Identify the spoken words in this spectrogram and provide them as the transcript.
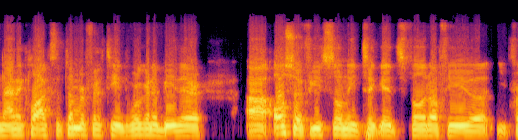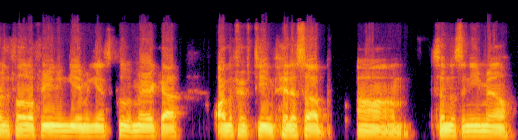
Nine o'clock, September 15th. We're gonna be there. Uh also if you still need tickets, Philadelphia uh, for the Philadelphia Union game against Club America on the 15th, hit us up. Um send us an email.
